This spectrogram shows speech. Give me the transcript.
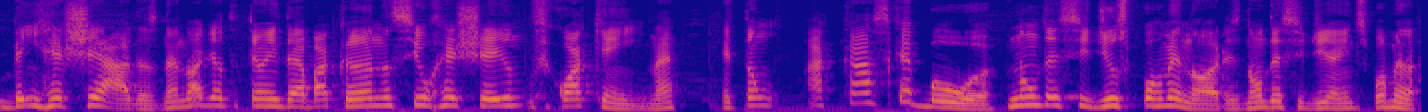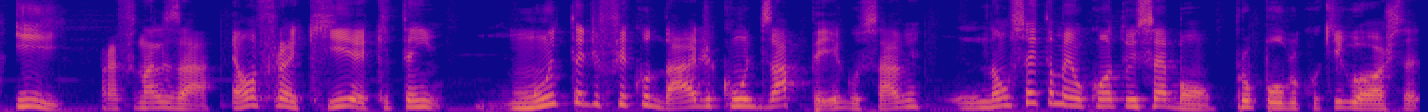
bem recheadas, né? Não adianta ter uma ideia bacana se o recheio ficou aquém, né? Então, a casca é boa. Não decidi os pormenores, não decidi ainda os pormenores. E, para finalizar, é uma franquia que tem muita dificuldade com o desapego, sabe? Não sei também o quanto isso é bom pro público que gosta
